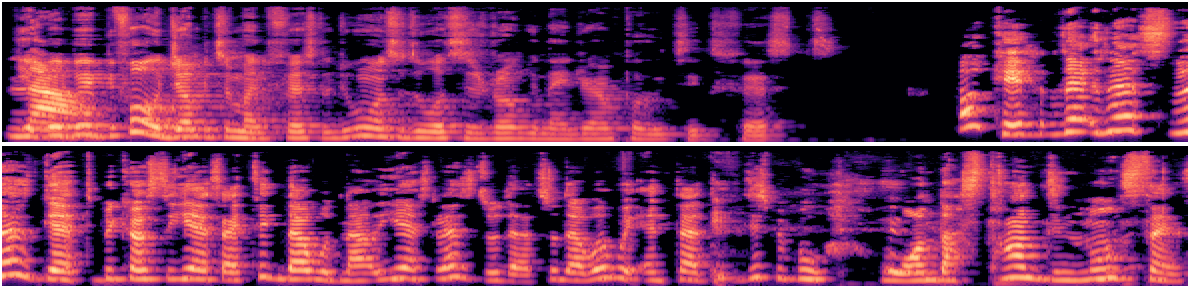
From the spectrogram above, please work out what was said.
Yeah, now, but before we jump into manifesto, do we want to do what is wrong in Nigerian politics first? okay, let, let's let's get because yes, I think that would now yes, let's do that so that when we enter, the- these people will understand the nonsense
